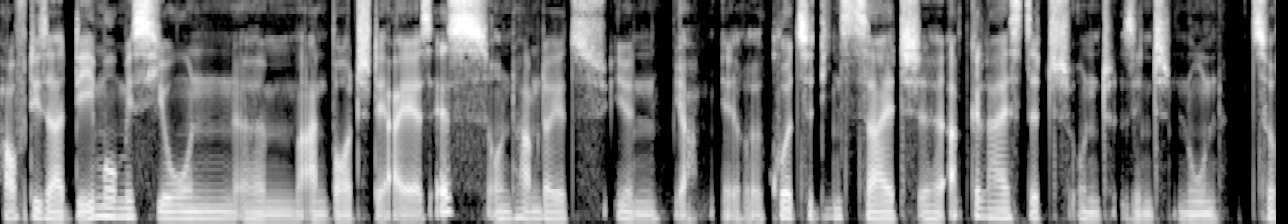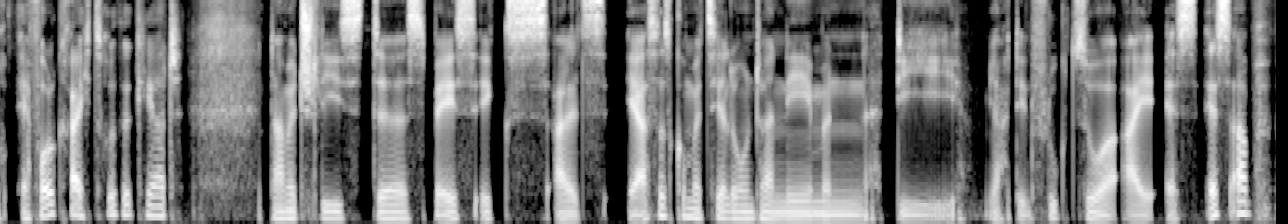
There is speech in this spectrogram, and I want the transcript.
auf dieser Demo-Mission ähm, an Bord der ISS und haben da jetzt ihren, ja, ihre kurze Dienstzeit äh, abgeleistet und sind nun zu, erfolgreich zurückgekehrt. Damit schließt äh, SpaceX als erstes kommerzielle Unternehmen die, ja, den Flug zur ISS ab.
